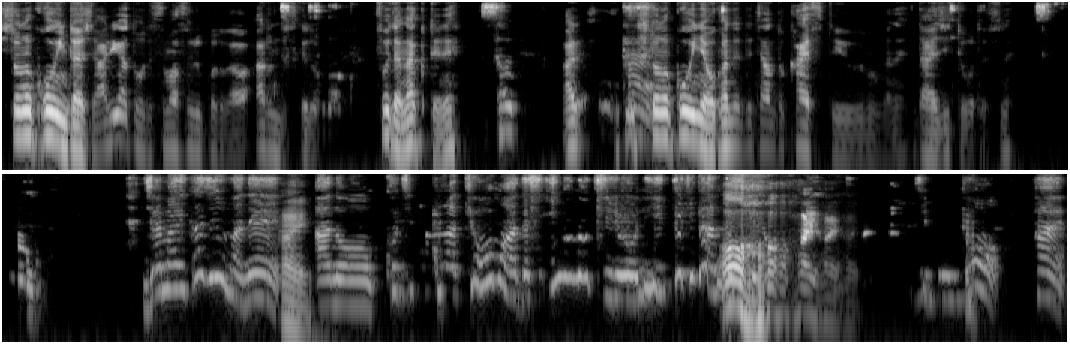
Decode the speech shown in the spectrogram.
人の行為に対してありがとうで済ませることがあるんですけど、そうじゃなくてね。あれ、はい人の行為にはお金でちゃんと返すっていう部分がね、大事ってことですね。ジャマイカ人はね、はいあの、こちらは今日も私犬の治療に行ってきたんですよ。はいはいはい。自分の、はい。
